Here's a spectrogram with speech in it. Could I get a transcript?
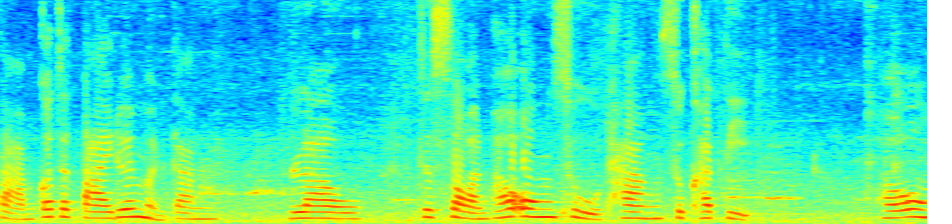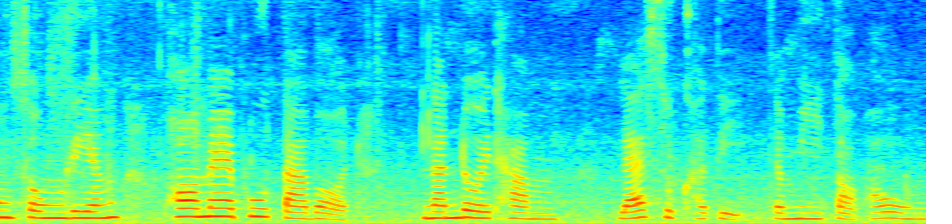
สามก็จะตายด้วยเหมือนกัน เราจะสอนพระองค์สู่ทางสุขติ พระองค์ทรงเลี้ยงพ่อแม่ผู้ตาบอดนั้นโดยธรรม และสุขติจะมีต่อพระองค์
